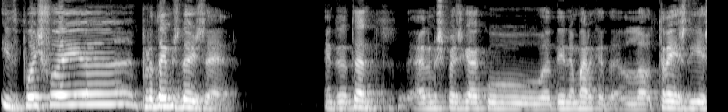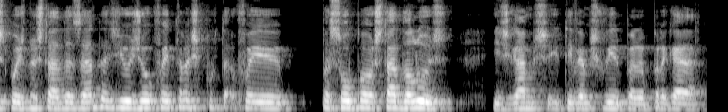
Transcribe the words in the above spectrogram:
e depois foi, uh, perdemos 2-0. Entretanto, éramos para jogar com a Dinamarca três dias depois no Estado das Antas e o jogo foi transportado, foi, passou para o Estado da Luz e jogámos e tivemos que vir para, para cá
